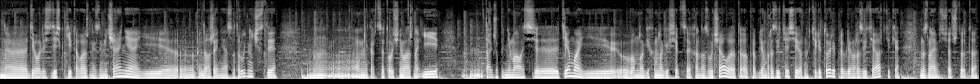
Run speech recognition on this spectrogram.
Делались здесь какие-то важные замечания и предложения о сотрудничестве. Мне кажется, это очень важно. И также поднималась тема, и во многих и многих секциях она звучала. Это проблема развития северных территорий, проблема развития Арктики. Мы знаем сейчас, что это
